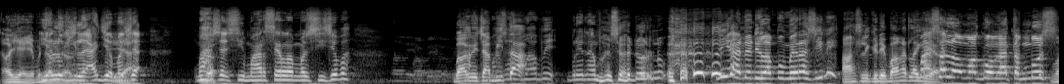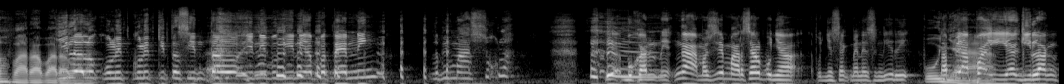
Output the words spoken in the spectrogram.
Oh iya iya benar. ya lu gila aja masa Iya. masa si Marcel sama si siapa? Babe Cabita. Masa Babe brand ambassador nu. Ini ada di lampu merah sini. Asli gede banget lagi Masa ya. lo sama gua nggak tembus? Wah parah parah. Gila parah. lu kulit-kulit kita sintal ini begini apa tanning lebih masuk lah. Ya bukan enggak maksudnya Marcel punya punya segmennya sendiri. Punya. Tapi apa iya Gilang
